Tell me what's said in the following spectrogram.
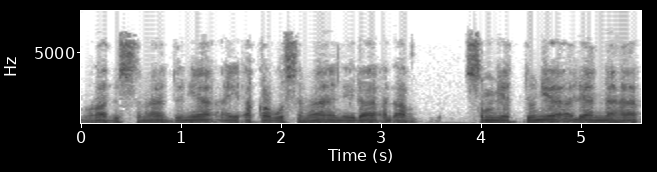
مراد بالسماء الدنيا أي أقرب سماء إلى الأرض سميت دنيا لأنها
